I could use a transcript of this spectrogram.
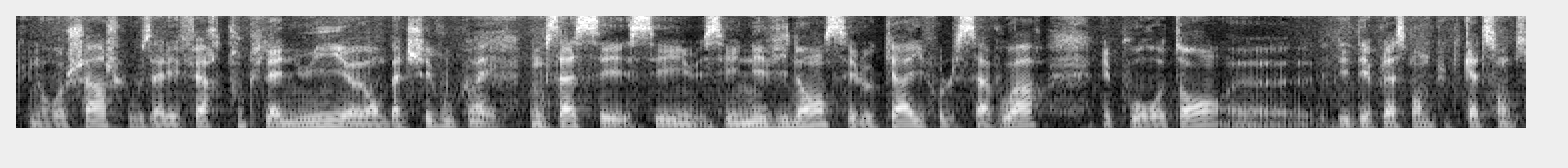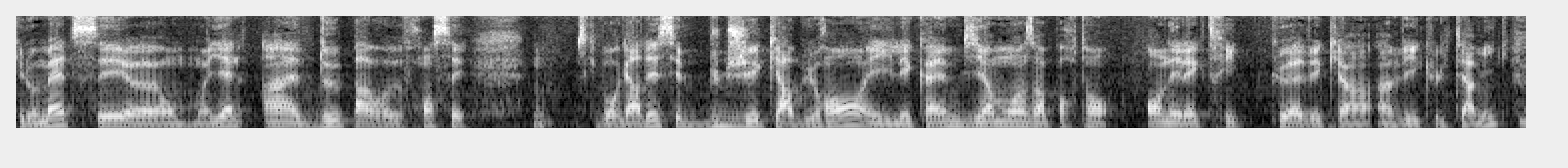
qu'une recharge que vous allez faire toute la nuit euh, en bas de chez vous. Ouais. Donc ça, c'est une évidence, c'est le cas, il faut le savoir. Mais pour autant, euh, des déplacements de plus de 400 km, c'est euh, en moyenne 1 à 2 par euh, Français. Donc, ce qu'il faut regarder, c'est le budget carburant, et il est quand même bien moins important en électrique qu'avec un, un, véhicule thermique. Mmh.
